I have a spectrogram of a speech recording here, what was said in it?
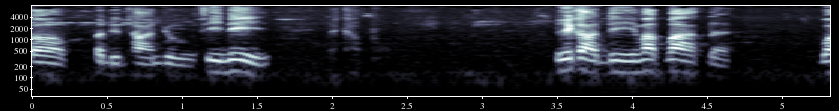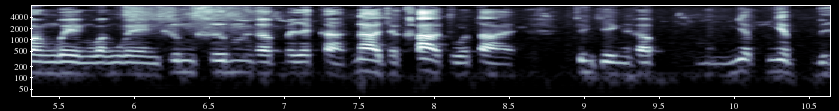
ก็ประดิษฐานอยู่ที่นี่ บรรยากาศดีมากๆเลย วังเวง วังเวงคึมคึมนะครับ บรรยากาศน่าจะฆ่าตัวตาย จริงๆนะครับ มันเงียบเงียบดี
